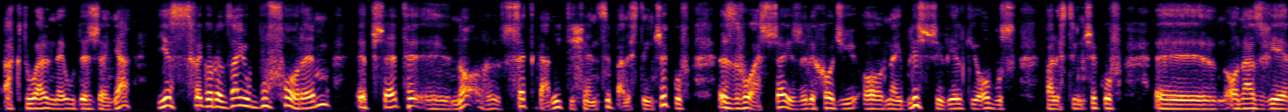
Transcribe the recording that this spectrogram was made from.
aktualne uderzenia, jest swego rodzaju buforem e, przed no, setkami tysięcy Palestyńczyków, zwłaszcza jeżeli chodzi o najbliższy wielki obóz Palestyńczyków o nazwie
